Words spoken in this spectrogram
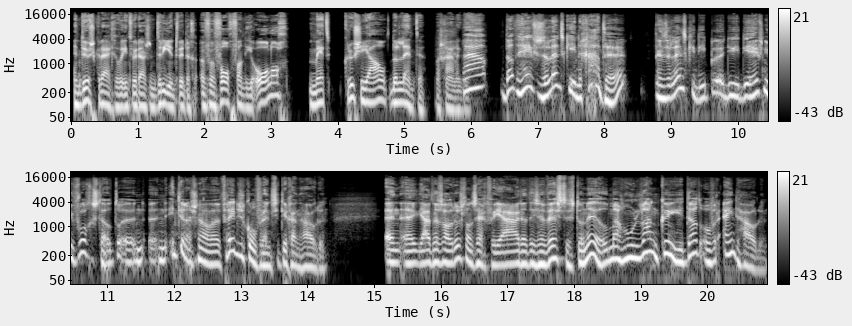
En dus krijgen we in 2023 een vervolg van die oorlog met cruciaal de lente waarschijnlijk. Nou ja, dat heeft Zelensky in de gaten, hè? En Zelensky die, die, die heeft nu voorgesteld een, een internationale vredesconferentie te gaan houden. En eh, ja, dan zal Rusland zeggen van ja, dat is een westers toneel. Maar hoe lang kun je dat overeind houden?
